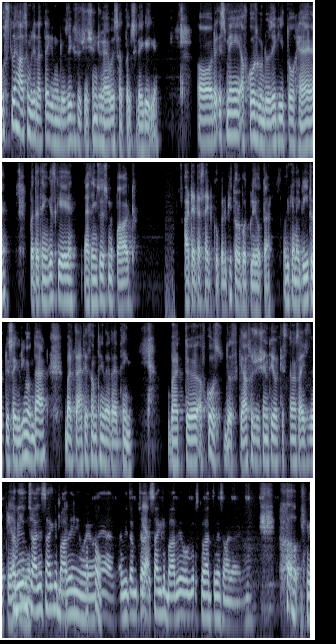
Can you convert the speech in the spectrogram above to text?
اس لحاظ سے مجھے لگتا ہے کہ سچویشن جو ہے وہ اس حد تک چلے گئی ہے اور اس میں آف کورس گنڈوزے کی تو ہے پتا تھنک اس کے آئی تھنک سو اس میں پارٹ آرٹیٹا سائڈ کے اوپر بھی تھوڑا بہت پلے ہوتا ہے we can agree to disagree on that but that is something that I think but of course جس کیا سچویشن تھی اور کس طرح سائز سے پلے ابھی ہم 40 سال کے بابے نہیں ہوئے ہیں ابھی تو ہم 40 سال کے بابے ہو گئے اس کے بعد تمہیں سمجھ آئے گا we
